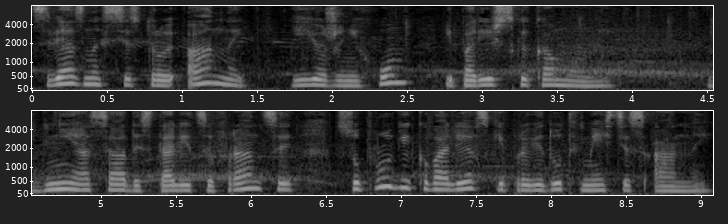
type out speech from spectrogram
связанных с сестрой Анной, ее женихом и Парижской коммуной. Дни осады столицы Франции супруги Ковалевские проведут вместе с Анной.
